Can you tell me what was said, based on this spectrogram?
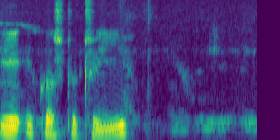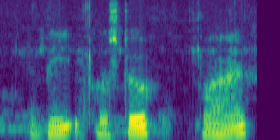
a equals to 3 b equals to 5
